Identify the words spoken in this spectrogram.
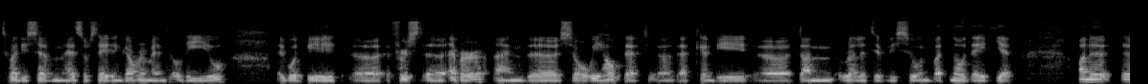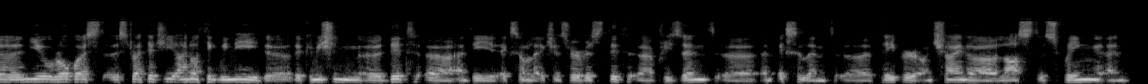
27 heads of state and government of the EU it would be uh, first uh, ever, and uh, so we hope that that can be done relatively soon, but no date yet on a, a, new robust uh, strategy, I don't think we need. Uh, the Commission uh, did, and the External Action Service did present an excellent paper on China last spring, and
